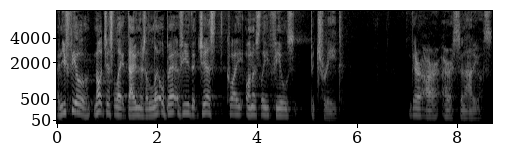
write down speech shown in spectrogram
And you feel not just let down, there's a little bit of you that just quite honestly feels betrayed. There are our scenarios.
